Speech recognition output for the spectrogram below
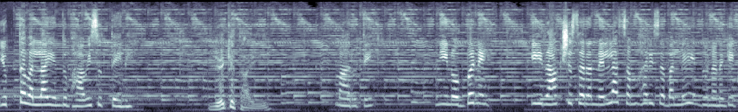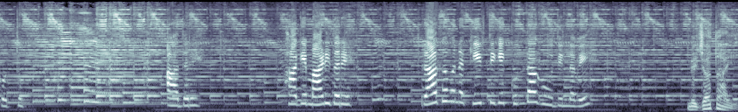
ಯುಕ್ತವಲ್ಲ ಎಂದು ಭಾವಿಸುತ್ತೇನೆ. ಏಕೆ ತಾಯಿ? ಮಾರುತಿ ನೀನೊಬ್ಬನೇ ಈ ರಾಕ್ಷಸರನ್ನೆಲ್ಲ ಸಂಹರಿಸಬಲ್ಲೆ ಎಂದು ನನಗೆ ಗೊತ್ತು. ಆದರೆ ಹಾಗೆ ಮಾಡಿದರೆ ರಾಘವನ ಕೀರ್ತಿಗೆ ಕುಂದಾಗುವುದಿಲ್ಲವೇ? ನಿಜ ತಾಯಿ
